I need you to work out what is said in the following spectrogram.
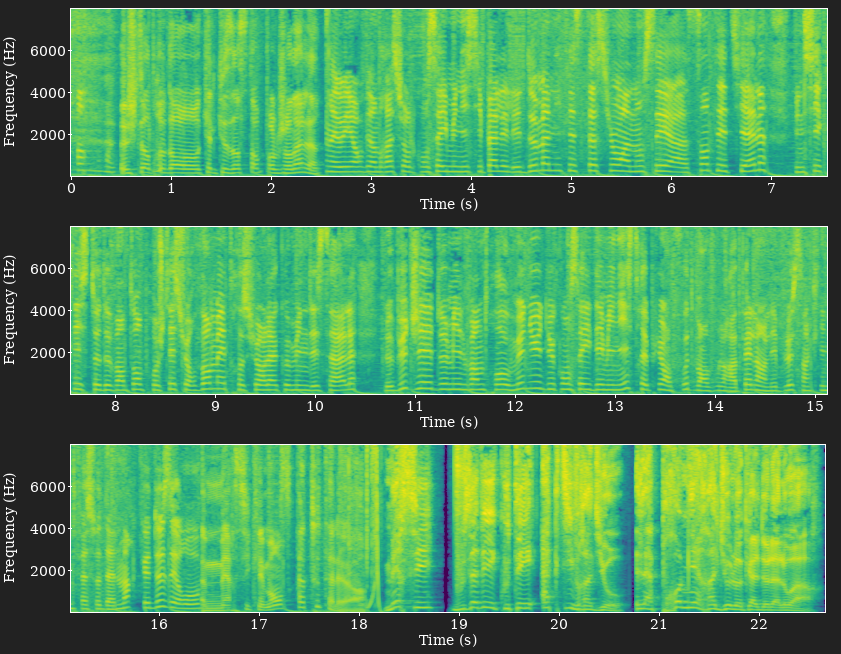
Je te retrouve dans quelques instants pour le journal. Et oui, on reviendra sur le conseil municipal et les deux manifestations annoncées à Saint-Étienne. Une cycliste de 20 ans projetée sur 20 mètres sur la commune des Salles. Le budget 2023 au menu du conseil des ministres. Et puis en foot, ben, on vous le rappelle, hein, les Bleus s'inclinent face au Danemark 2-0. Merci Clémence, à tout à l'heure. Merci, vous avez écouté Active Radio, la première radio locale de la Loire.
